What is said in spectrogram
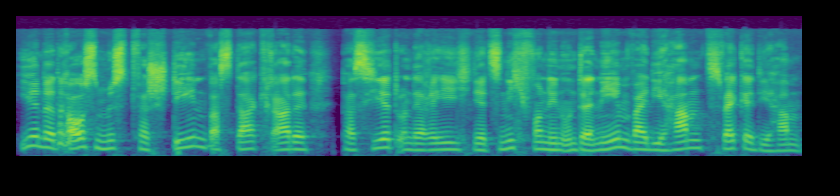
ihr da draußen müsst verstehen, was da gerade passiert. Und da rede ich jetzt nicht von den Unternehmen, weil die haben Zwecke, die haben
